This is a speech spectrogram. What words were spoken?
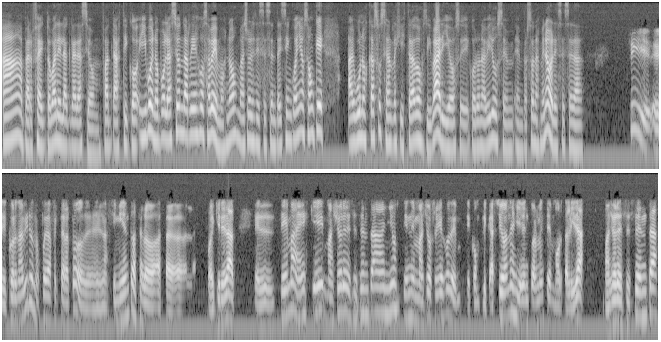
Ah, perfecto, vale la aclaración, fantástico. Y bueno, población de riesgo sabemos, ¿no? Mayores de 65 años, aunque algunos casos se han registrado varios eh, coronavirus en, personas menores esa edad. Sí, el coronavirus nos puede afectar a todos, desde el nacimiento hasta, lo, hasta cualquier edad. El tema es que mayores de 60 años tienen mayor riesgo de, complicaciones y eventualmente de mortalidad. Mayores de 60,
